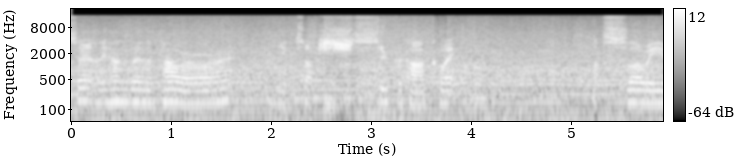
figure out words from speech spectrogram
Certainly handling the power alright. I mean, it's not super car quick, but not slow even.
